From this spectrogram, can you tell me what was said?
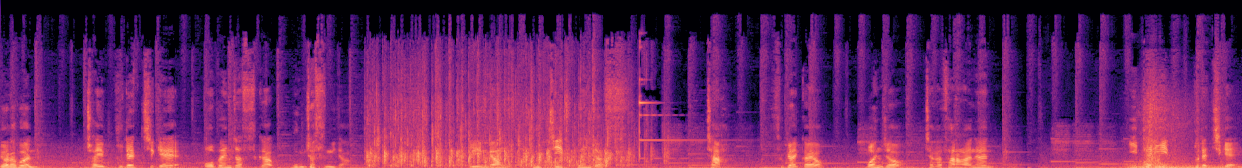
여러분, 저희 부대찌개 어벤져스가 뭉쳤습니다. 일명 구찌 어벤져스. 자, 소개할까요? 먼저 제가 사랑하는 이태리 부대찌개,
